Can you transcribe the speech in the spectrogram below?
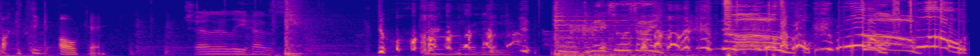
fucking think. Oh, okay. Shelly has earned more than committed suicide. No! Whoa! Whoa!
